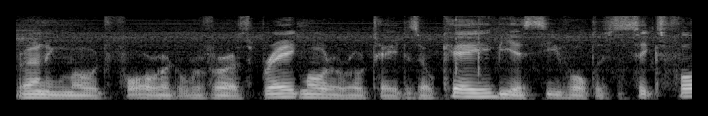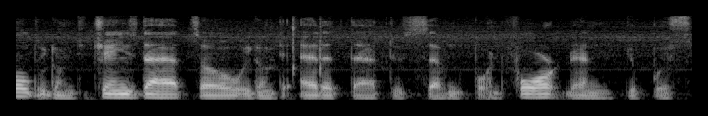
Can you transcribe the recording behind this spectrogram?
running mode forward reverse brake motor rotate is okay. BEC voltage 6 volt we're going to change that. So we're going to edit that to 7.4 then you push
